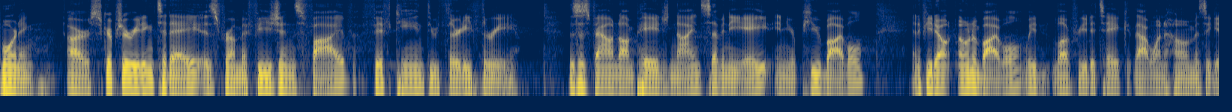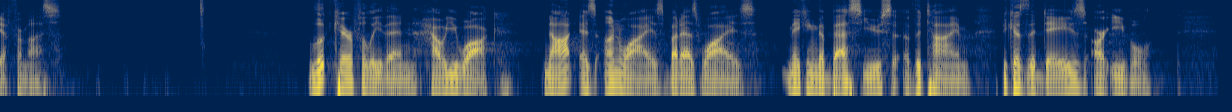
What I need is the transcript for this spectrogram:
Morning. Our scripture reading today is from Ephesians 5 15 through 33. This is found on page 978 in your Pew Bible. And if you don't own a Bible, we'd love for you to take that one home as a gift from us. Look carefully then how you walk, not as unwise, but as wise, making the best use of the time, because the days are evil.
